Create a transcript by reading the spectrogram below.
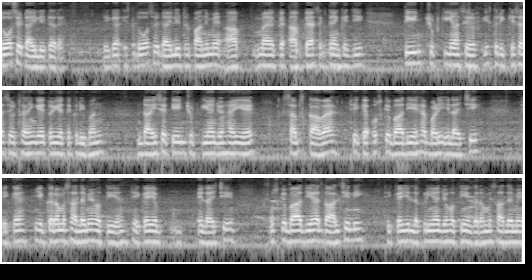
دو سے ڈھائی لیٹر ہے، ٹھیک ہے؟ اس دو سے ڈھائی لیٹر پانی میں آپ میں آپ کہہ سکتے ہیں کہ جی تین چٹکیاں صرف اس طریقے سے ایسے اٹھائیں گے تو یہ تقریباً ڈھائی سے تین چٹکیاں جو ہیں یہ سبز کعوہ ہے، ٹھیک ہے۔ اس کے بعد یہ ہے بڑی الائچی، ٹھیک ہے۔ یہ گرم مسالے میں ہوتی ہے، ٹھیک ہے۔ یہ الائچی، اس کے بعد یہ ہے دال چینی ٹھیک ہے۔ یہ لکڑیاں جو ہوتی ہیں گرم مسالے میں،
